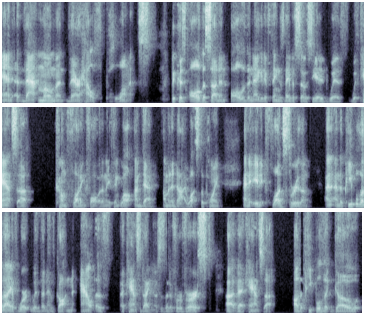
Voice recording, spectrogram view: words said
And at that moment, their health plummets because all of a sudden, all of the negative things they've associated with with cancer come flooding forward, and they think, "Well, I'm dead. I'm going to die. What's the point?" And it, it floods through them and, and the people that I have worked with that have gotten out of a cancer diagnosis, that have reversed uh, their cancer, are the people that go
